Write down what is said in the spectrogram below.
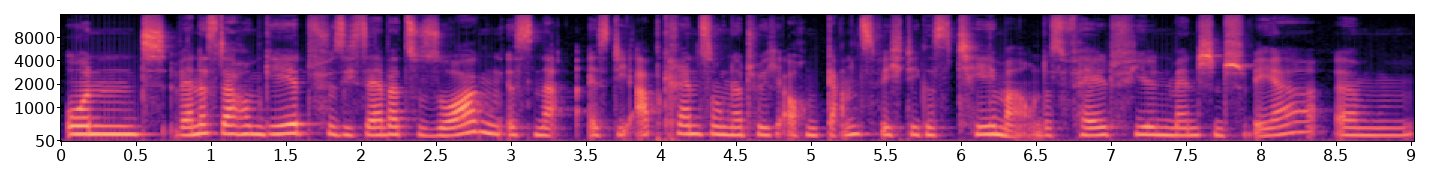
Und wenn es darum geht, für sich selber zu sorgen, ist, eine, ist die Abgrenzung natürlich auch ein ganz wichtiges Thema. Und das fällt vielen Menschen schwer. Ähm,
